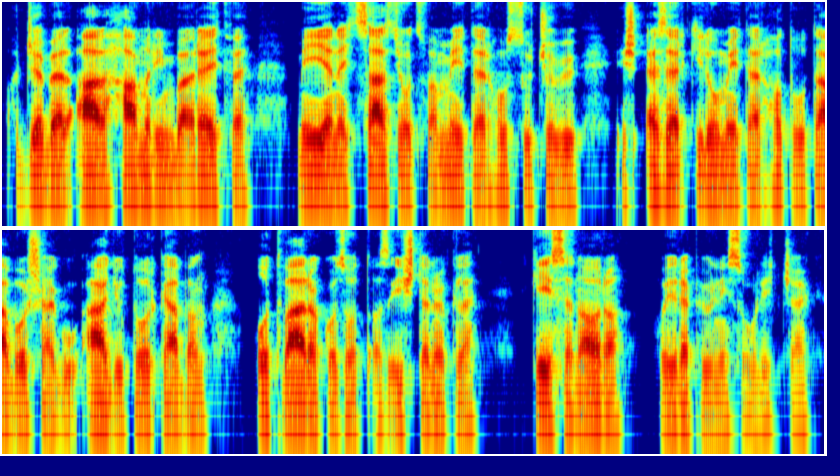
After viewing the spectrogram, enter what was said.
a Jebel al-Hamrimba rejtve, mélyen egy 180 méter hosszú csövű és 1000 kilométer hatótávolságú ágyú torkában ott várakozott az istenökle, készen arra, hogy repülni szólítsák.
